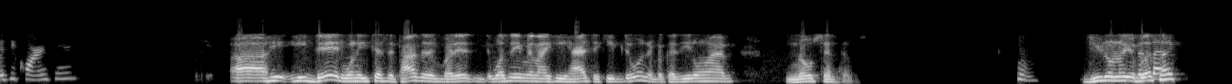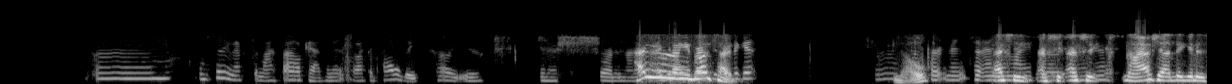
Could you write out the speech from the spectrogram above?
Is he quarantined? Uh, he he did when he tested positive, but it wasn't even like he had to keep doing it because he don't have no symptoms. Hmm. Do you don't know your blood that- type? I'm sitting next to my file cabinet, so I could probably tell you in a short amount. How do you. Know your blood type? Mm, No. not pertinent to any of Actually, actually, actually, no. Actually, I think it is.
